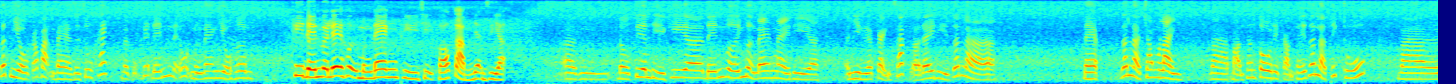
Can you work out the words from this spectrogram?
rất nhiều các bạn bè rồi du khách là cũng biết đến lễ hội Mường Đen nhiều hơn. Khi đến với lễ hội Mường Đen thì chị có cảm nhận gì ạ? À, đầu tiên thì khi đến với Mường Đen này thì nhìn cái cảnh sắc ở đây thì rất là đẹp, rất là trong lành và bản thân tôi thì cảm thấy rất là thích thú và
